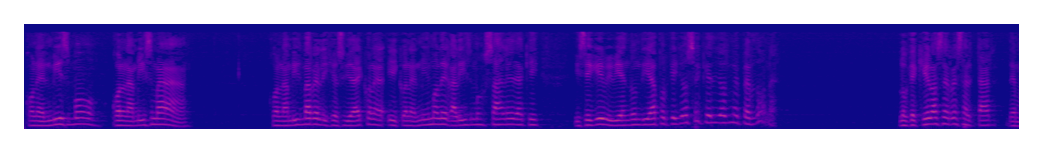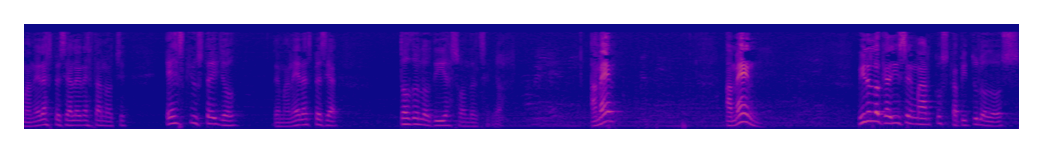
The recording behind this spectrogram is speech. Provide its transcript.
con el mismo, con la misma, con la misma religiosidad y con el, y con el mismo legalismo sale de aquí y sigue viviendo un día porque yo sé que Dios me perdona. Lo que quiero hacer resaltar de manera especial en esta noche es que usted y yo, de manera especial, todos los días son del Señor. Amén. Amén. Miren lo que dice Marcos capítulo 2.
